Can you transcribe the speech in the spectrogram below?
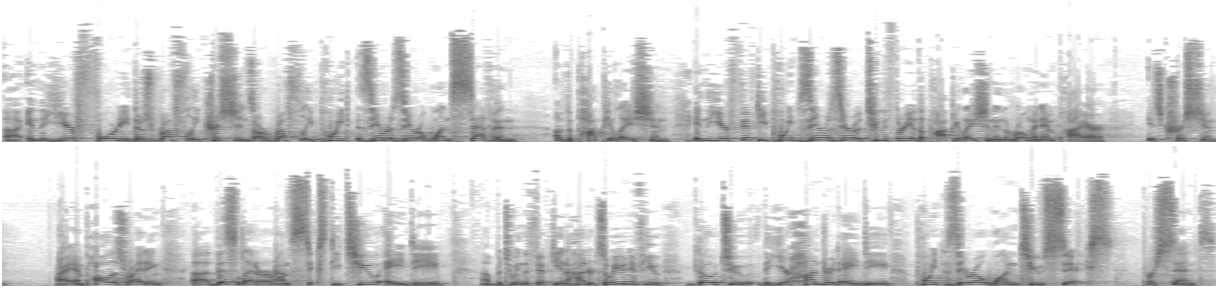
Uh, in the year 40, there's roughly, Christians are roughly 0.0017 of the population. In the year 50, 0.0023 of the population in the Roman Empire is Christian. All right, and Paul is writing uh, this letter around 62 AD, uh, between the 50 and 100. So even if you go to the year 100 AD, 0.0126%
